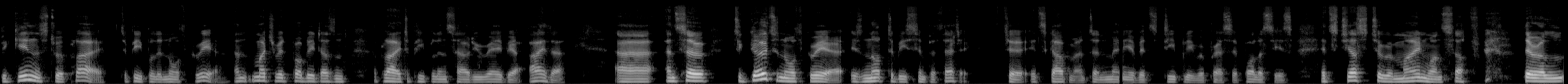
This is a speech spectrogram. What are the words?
begins to apply to people in North Korea. And much of it probably doesn't apply to people in Saudi Arabia either. Uh, and so to go to North Korea is not to be sympathetic to its government and many of its deeply repressive policies. It's just to remind oneself there are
